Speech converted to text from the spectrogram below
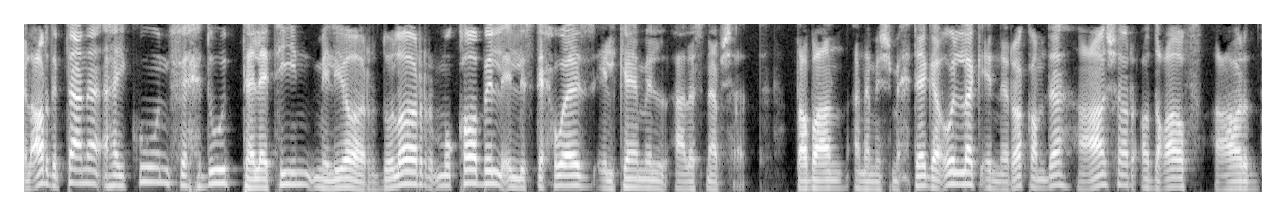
العرض بتاعنا هيكون في حدود 30 مليار دولار مقابل الاستحواذ الكامل على سناب شات. طبعا أنا مش محتاج أقولك إن الرقم ده 10 أضعاف عرض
